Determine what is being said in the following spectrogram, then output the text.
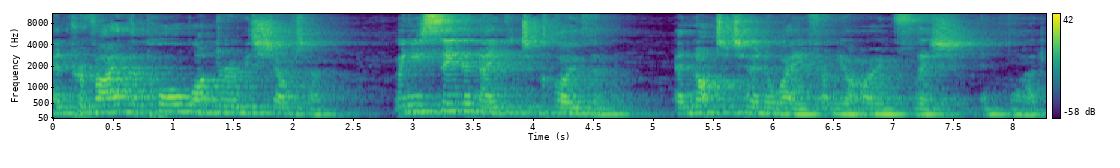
and provide the poor wanderer with shelter? When you see the naked, to clothe them, and not to turn away from your own flesh and blood.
